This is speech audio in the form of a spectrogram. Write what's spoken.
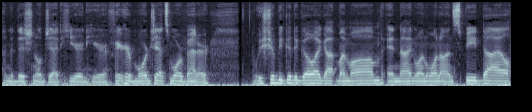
an additional jet here and here. Figure more jets, more better. We should be good to go. I got my mom and 911 on speed dial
